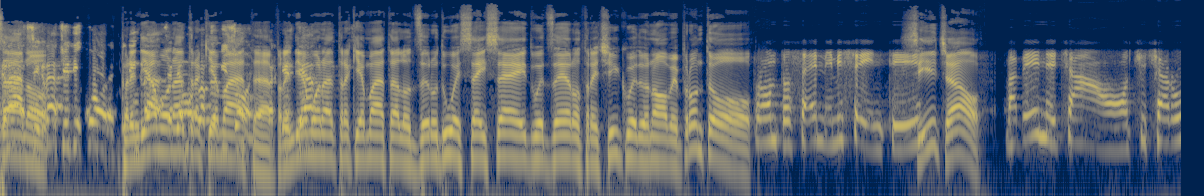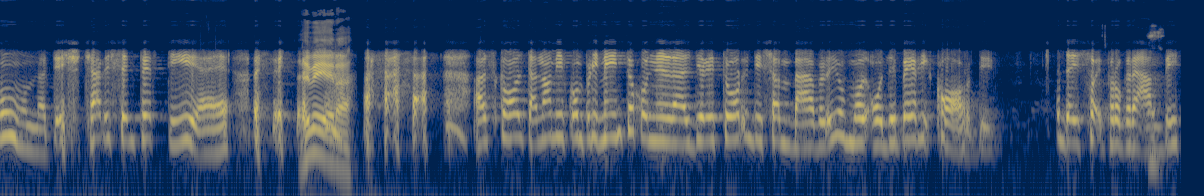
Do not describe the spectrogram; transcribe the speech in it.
Bolzano. grazie, grazie di cuore. ti Prendiamo un'altra chiamata. bisogno, Prendiamo stiamo- un'altra chiamata allo 0266203529. Pronto? Pronto Sammy, mi senti? Sì, ciao. Va bene, ciao, Cicciarun, cicciare sempre te, eh. È vera. Ascolta, no, mi complimento con il, il direttore di San Babilo, io mo- ho dei bei ricordi dei suoi programmi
